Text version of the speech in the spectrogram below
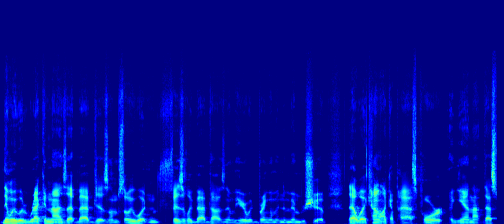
then we would recognize that baptism. So we wouldn't physically baptize them here; we'd bring them into membership that way, kind of like a passport. Again, that, that's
